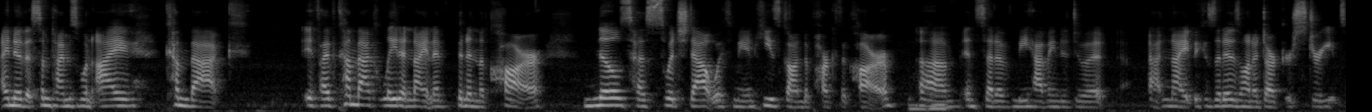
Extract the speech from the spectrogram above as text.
I know that sometimes when I come back, if I've come back late at night and I've been in the car, Nils has switched out with me and he's gone to park the car Mhm. um, instead of me having to do it at night because it is on a darker street.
